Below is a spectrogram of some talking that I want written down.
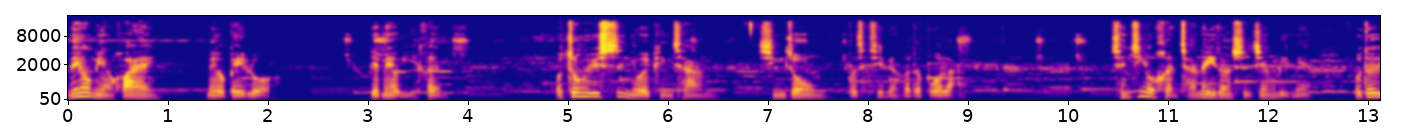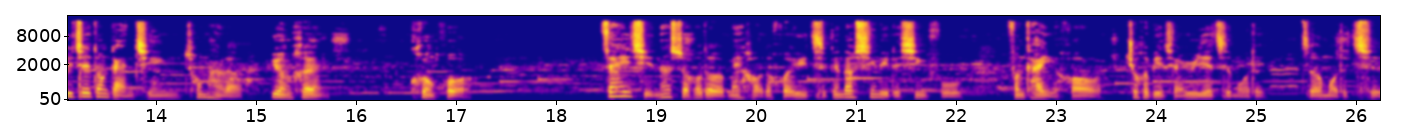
没有缅怀，没有悲落，也没有遗恨。我终于视你为平常，心中不再起任何的波澜。曾经有很长的一段时间里面，我对于这段感情充满了怨恨、困惑。在一起那时候的美好的回忆，只跟到心里的幸福；分开以后，就会变成日夜折磨的折磨的刺。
